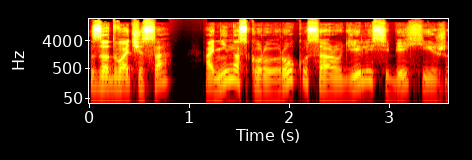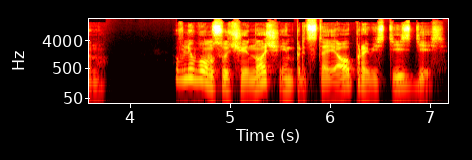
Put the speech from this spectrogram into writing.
За два часа они на скорую руку соорудили себе хижину. В любом случае ночь им предстояло провести здесь.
